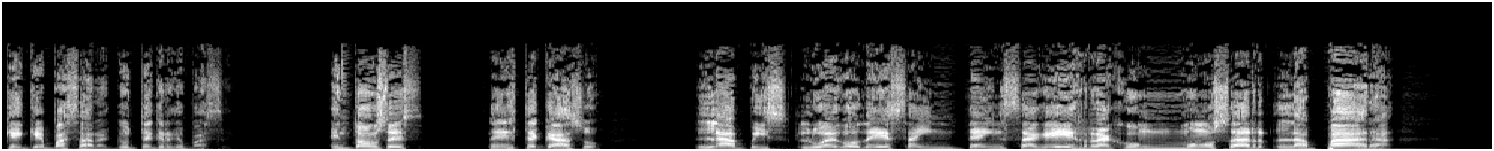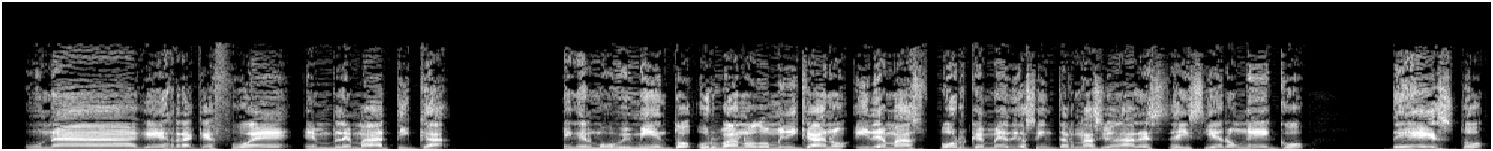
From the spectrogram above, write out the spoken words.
¿qué, qué pasará? ¿Qué usted cree que pase? Entonces, en este caso, Lápiz, luego de esa intensa guerra con Mozart La Para, una guerra que fue emblemática en el movimiento urbano dominicano y demás, porque medios internacionales se hicieron eco de esto.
